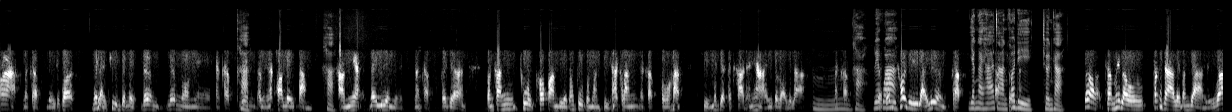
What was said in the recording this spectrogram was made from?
มากนะครับ โดยเฉพาะเมื่อไหร่ที่อินเทอร์เน็ตเริ่มเริ่มงองแงนะครับค่ะเริ่มอะไรนะความเร็วต่ำค่ะคราวเนี้ยได้เรื่องเลยนะครับ ก็จะบางครั้งพูดข้อความเดียวต้องพูดประมาณสี่ห้าครั้งนะครับ เพราะว่าเสียงมันจะขาดขาดหายหายอยู่ตลอดเวลาอืมนะครับค่ะ เรียกว่าแต่มีข้อดีหลายเรื่องครับ ยังไงคะอาจารย์ครับก็ดีเชิญค่ะ ก็ทำให้เราพัฒนาอะไรบางอย่าง หรือว่า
